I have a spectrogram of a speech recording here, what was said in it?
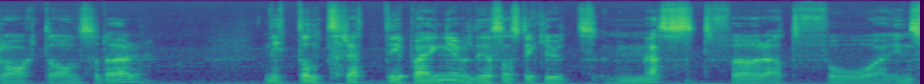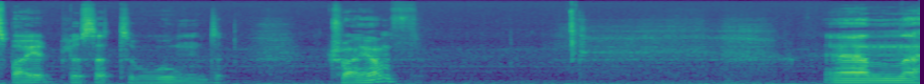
rakt av sådär. 1930 poäng är väl det som sticker ut mest för att få Inspired plus ett Wound Triumph. En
